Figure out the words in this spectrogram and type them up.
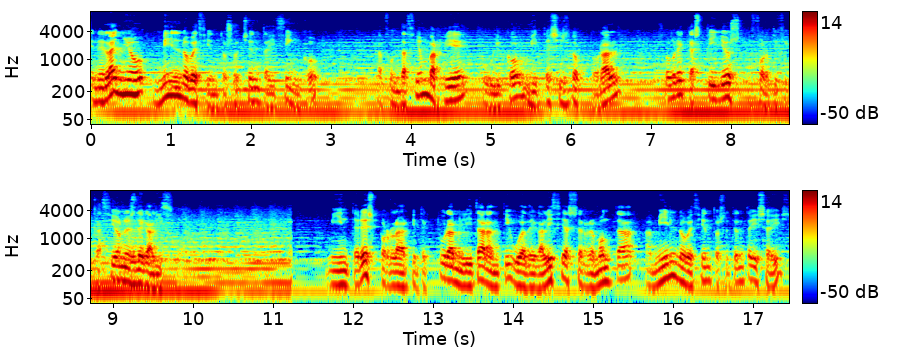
En el año 1985, la Fundación Barrié publicó mi tesis doctoral sobre castillos y fortificaciones de Galicia. Mi interés por la arquitectura militar antigua de Galicia se remonta a 1976,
